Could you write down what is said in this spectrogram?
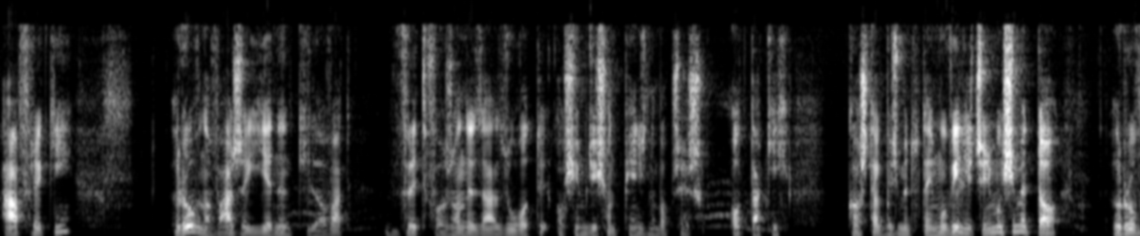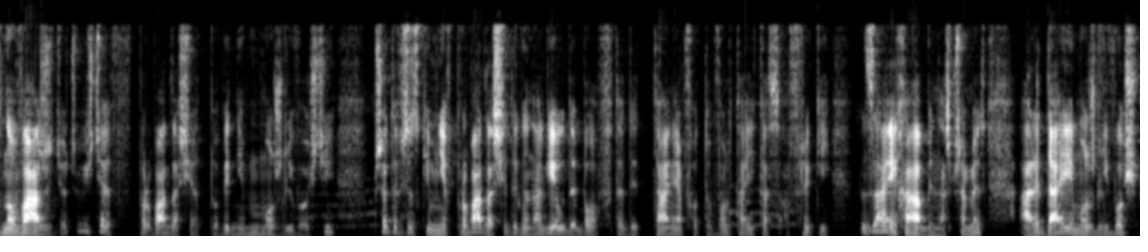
Afryki równoważy 1 kW wytworzony za złoty 85, no bo przecież o takich kosztach byśmy tutaj mówili. Czyli musimy to równoważyć. Oczywiście wprowadza się odpowiednie możliwości. Przede wszystkim nie wprowadza się tego na giełdę, bo wtedy tania fotowoltaika z Afryki zajechałaby nasz przemysł, ale daje możliwość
